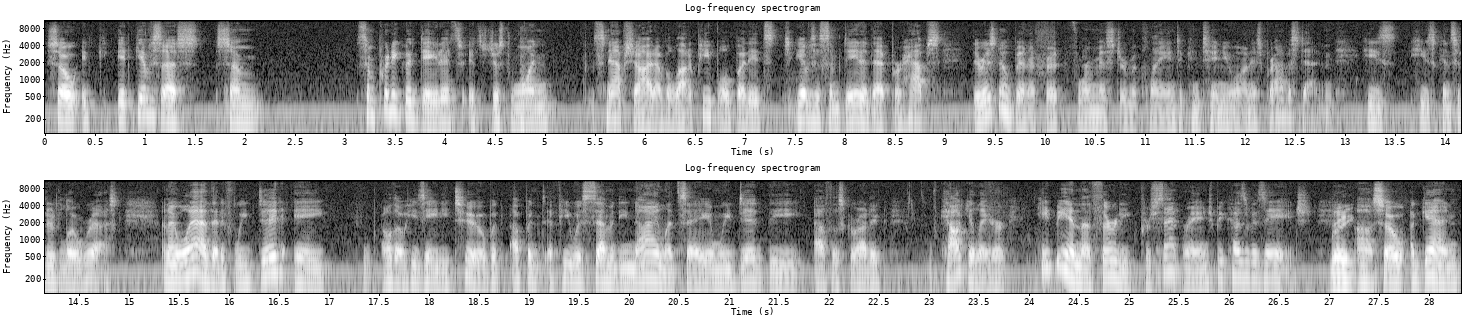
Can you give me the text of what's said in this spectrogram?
So it, it gives us some some pretty good data. It's, it's just one snapshot of a lot of people, but it gives us some data that perhaps there is no benefit for Mr. McLean to continue on his pravastatin. He's, he's considered low risk. And I will add that if we did a, although he's 82, but up in, if he was 79, let's say, and we did the atherosclerotic calculator, he'd be in the 30% range because of his age. Right. Uh, so again,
